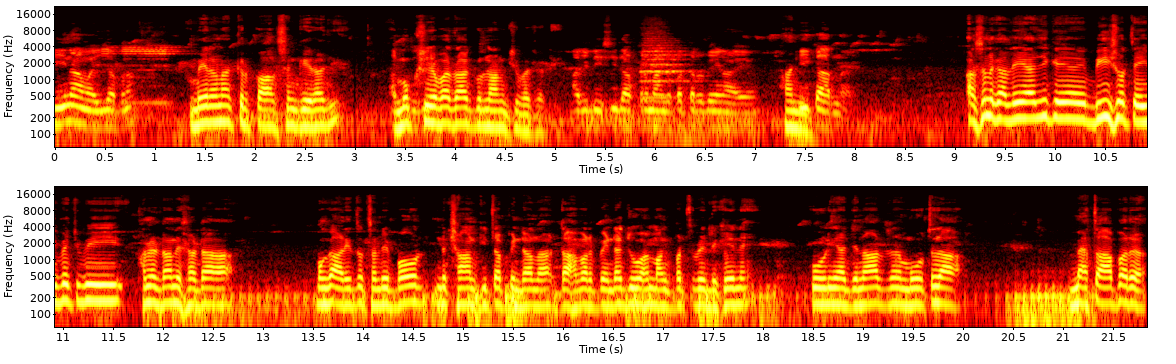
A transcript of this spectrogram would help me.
ਕੀ ਨਾਮ ਹੈ ਜੀ ਆਪਣਾ? ਮੇਰਾ ਨਾਮ ਕਿਰਪਾਲ ਸਿੰਘ ਗੇਰਾ ਜੀ। ਮੁੱਖ ਸੇਵਾਦਾਰ ਗੁਰੂ ਨਾਨਕ ਸੇਵਾ ਸੋਸਾਇਟੀ ਅੱਜ ਡੀਸੀ ਦਫ਼ਤਰ ਮੰਗ ਪੱਤਰ ਦੇਣ ਆਏ ਹੋ। ਹਾਂਜੀ। ਕੀ ਕਾਰਨ ਹੈ? ਅਸਲ ਗੱਲ ਇਹ ਹੈ ਜੀ ਕਿ 2023 ਵਿੱਚ ਵੀ ਫਲੱਡਾਂ ਨੇ ਸਾਡਾ ਬੰਗਾਲੀ ਤੋਂ ਥੱਲੇ ਬਹੁਤ ਨੁਕਸਾਨ ਕੀਤਾ ਪਿੰਡਾਂ ਦਾ 10 ਵਾਰ ਪਿੰਡ ਜੋ ਅਸੀਂ ਮੰਗ ਪੱਤਰ ਵਿੱਚ ਲਿਖੇ ਨੇ। ਕੋਲੀਆਂ ਜਨਾਰਦਨ ਮੋਤਲਾ ਮਹਿਤਾਪਰ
